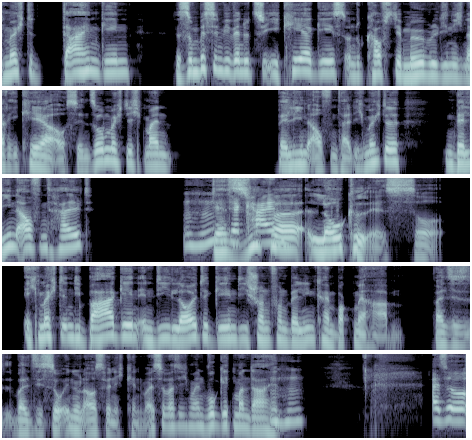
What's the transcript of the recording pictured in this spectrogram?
möchte dahin gehen. Das ist so ein bisschen wie wenn du zu Ikea gehst und du kaufst dir Möbel, die nicht nach Ikea aussehen. So möchte ich meinen Berlin-Aufenthalt. Ich möchte einen Berlin-Aufenthalt, Mhm, der, kein, super local ist. So, ich möchte in die Bar gehen, in die Leute gehen, die schon von Berlin keinen Bock mehr haben, weil sie, weil sie es so in und auswendig kennen. Weißt du, was ich meine? Wo geht man dahin? Mhm. Also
